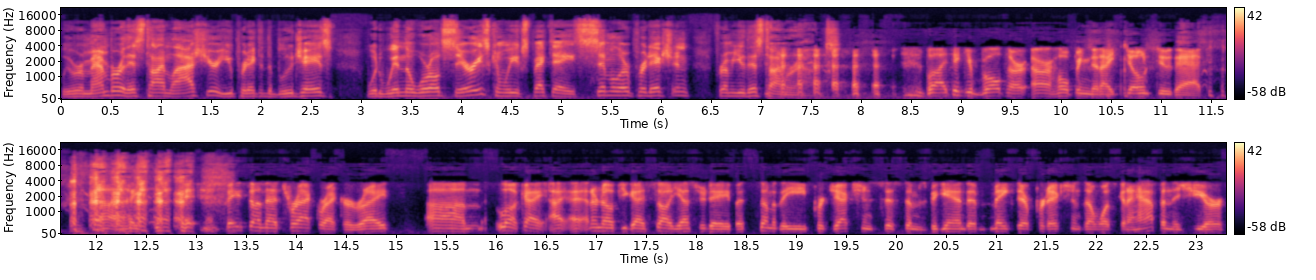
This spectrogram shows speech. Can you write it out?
we remember this time last year you predicted the Blue Jays would win the World Series. Can we expect a similar prediction from you this time around? well, I think you both are, are hoping that I don't do that uh, based on that track record, right? Um, look, I, I, I don't know if you guys saw yesterday, but some of the projection systems began to make their predictions on what's going to happen this year.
